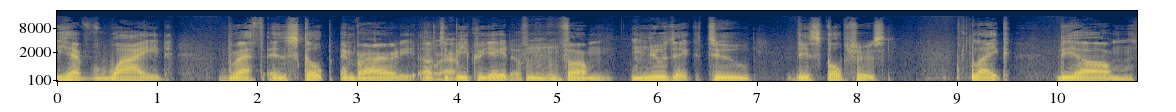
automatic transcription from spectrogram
you have wide breadth and scope and variety of to be creative. From music to these sculptures like the um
